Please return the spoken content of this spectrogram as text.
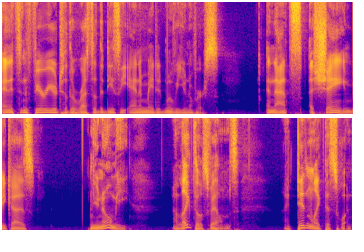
and it's inferior to the rest of the DC animated movie universe. And that's a shame because you know me. I like those films. I didn't like this one.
